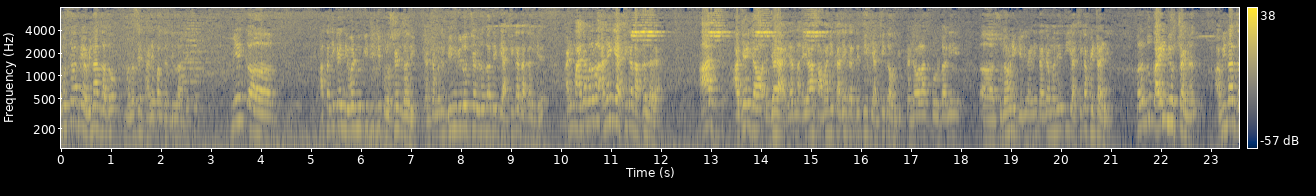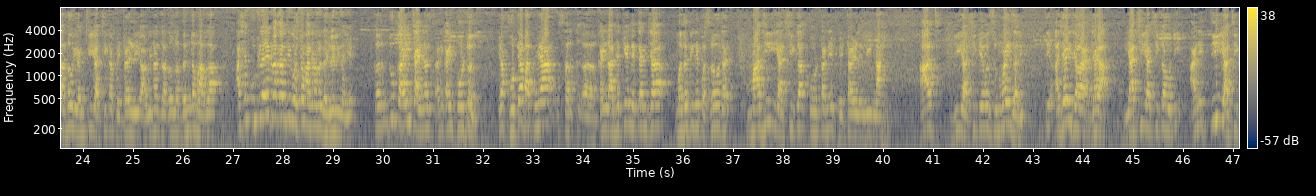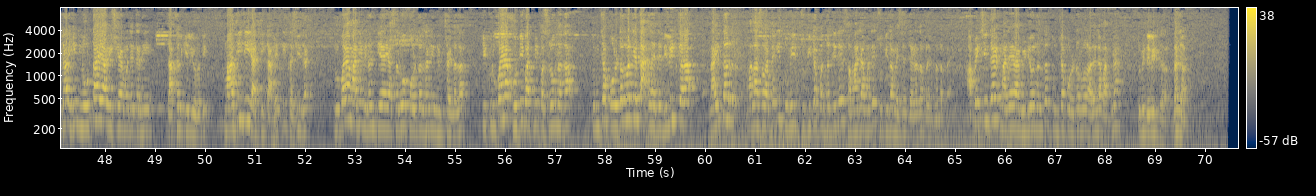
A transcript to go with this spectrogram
नमस्कार मी अविनाश जाधव मनसे ठाणे पालघर जिल्हा अध्यक्ष. मी एक आता जी काही निवडणुकीची जी प्रोसेस झाली ज्याच्यामध्ये बिनविरोधच्या विरोधात एक याचिका दाखल केली आणि माझ्याबरोबर अनेक याचिका दाखल झाल्या. आज अजय जवा- जया यांना या सामाजिक कार्यकर्त्याची एक याचिका होती. त्याच्यावर आज कोर्टाने सुनावणी केली आणि त्याच्यामध्ये ती याचिका फेटाळली. परंतु काही न्यूज चॅनल अविनाश जाधव यांची याचिका फेटाळली अविनाश जाधवला दंड मारला अशा कुठल्याही प्रकारची गोष्ट माझ्यावर घडलेली नाहीये. परंतु काही चॅनल्स आणि काही पोर्टल्स या खोट्या बातम्या सर काही राजकीय नेत्यांच्या मदतीने पसरवत आहेत. माझी याचिका कोर्टाने फेटाळलेली नाही. आज जी याचिकेवर सुनवाई झाली ती अजय जया जया याची याचिका होती आणि ती याचिका ही नोटा या विषयामध्ये त्यांनी दाखल केली होती. माझी जी याचिका आहे ती तशीच आहे. कृपया माझी विनंती आहे या सर्व पोर्टल्स आणि न्यूज चॅनलला की कृपया खोटी बातमी पसरवू नका. तुमच्या पोर्टलवर जे टाकलंय ते डिलीट करा. नाहीतर मला असं वाटतं की तुम्ही चुकीच्या पद्धतीने समाजामध्ये चुकीचा मेसेज देण्याचा प्रयत्न करताय. अपेक्षित आहे माझ्या या व्हिडिओ नंतर तुमच्या पोर्टलवर आलेल्या बातम्या तुम्ही डिलीट करा. धन्यवाद.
